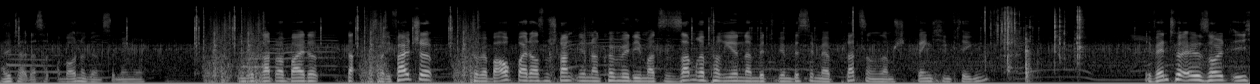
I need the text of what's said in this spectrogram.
Alter, das hat aber auch eine ganze Menge. Wenn wir gerade mal beide... Da, das war die falsche. Können wir aber auch beide aus dem Schrank nehmen. Dann können wir die mal zusammen reparieren, damit wir ein bisschen mehr Platz in unserem Schränkchen kriegen. Eventuell sollte ich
